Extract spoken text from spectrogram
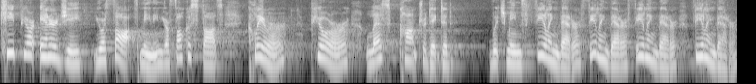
keep your energy, your thoughts, meaning your focused thoughts, clearer, purer, less contradicted, which means feeling better, feeling better, feeling better, feeling better,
